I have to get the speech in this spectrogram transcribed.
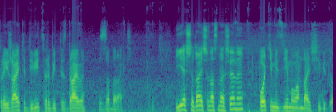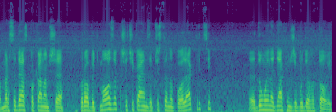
приїжджайте, дивіться, робіть тест-драйви, забирайте. Є ще далі у нас машини, потім відзніму вам далі відео. Мерседес поки нам ще робить мозок, ще чекаємо запчастину по електриці. Е, Думаю, на днях він вже буде готовий.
